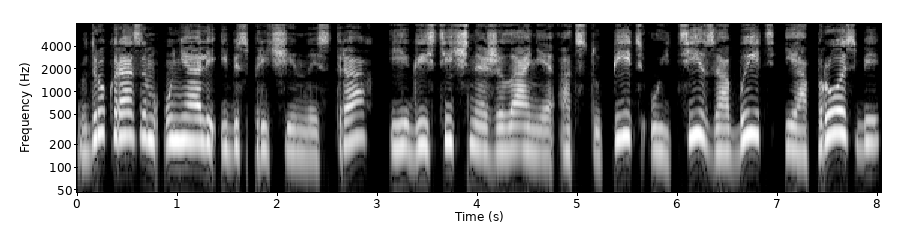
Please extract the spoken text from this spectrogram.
вдруг разом уняли и беспричинный страх, и эгоистичное желание отступить, уйти, забыть и о просьбе,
